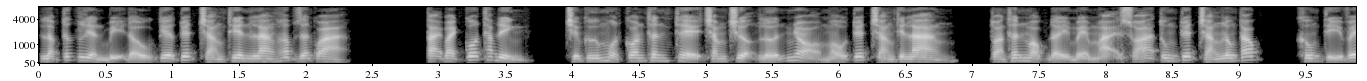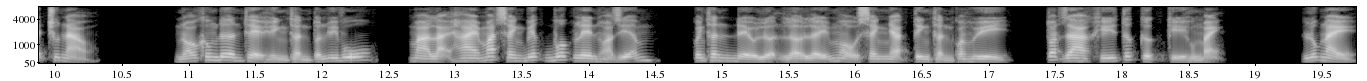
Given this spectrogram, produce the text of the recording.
lập tức liền bị đầu kia tuyết trắng thiên lang hấp dẫn qua. Tại Bạch Cốt Tháp đỉnh, chiếm cứ một con thân thể trăm trượng lớn nhỏ màu tuyết trắng thiên lang, toàn thân mọc đầy mềm mại xóa tung tuyết trắng lông tóc, không tì vết chút nào. Nó không đơn thể hình thần tuấn uy vũ, mà lại hai mắt xanh biếc bước lên hỏa diễm, quanh thân đều lượn lờ lấy màu xanh nhạt tinh thần quang huy, toát ra khí tức cực kỳ hùng mạnh. Lúc này,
